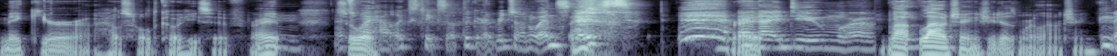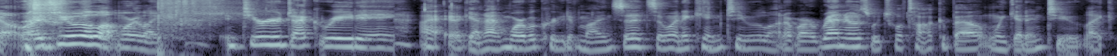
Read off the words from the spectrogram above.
make your household cohesive, right? Mhm. That's So why Alex takes out the garbage on Wednesdays. and Right. I do more of anything- lounging. She does more lounging. No, I do a lot more like interior decorating. I again, I have more of a creative mindset. So when it came to a lot of our renos, which we'll talk about when we get into like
